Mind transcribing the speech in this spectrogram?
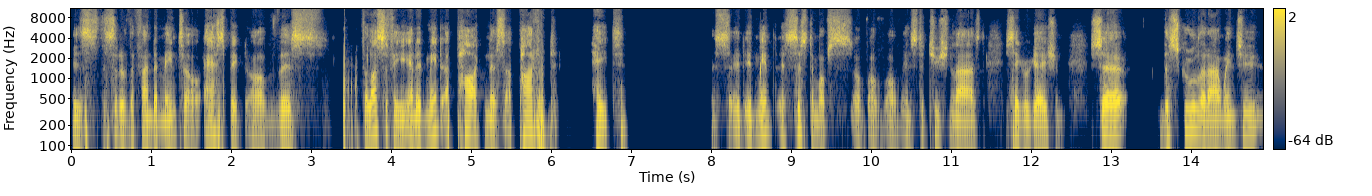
is the, sort of the fundamental aspect of this philosophy, and it meant apartness, apart hate. It, it meant a system of, of, of institutionalized segregation. So the school that I went to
